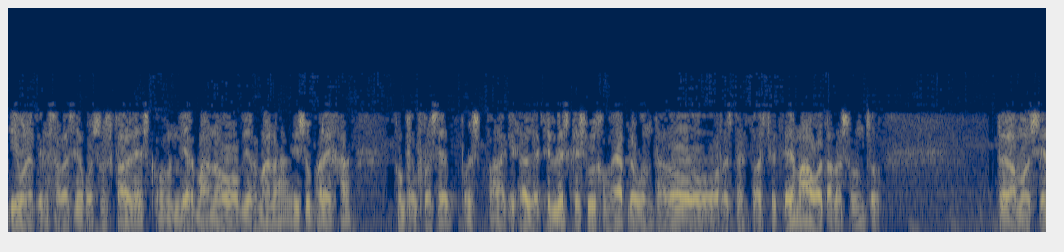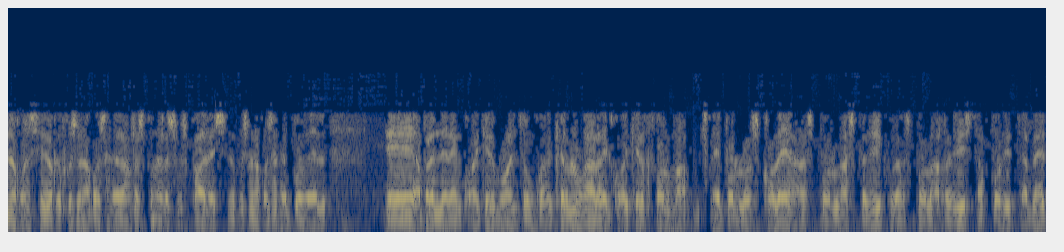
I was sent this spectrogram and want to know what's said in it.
Y bueno, quienes hablas con sus padres, con mi hermano o mi hermana y su pareja, con quien fuese, pues para quizás decirles que su hijo me haya preguntado respecto a este tema o a tal asunto. Pero vamos, si no considero que fuese una cosa que deban responderle sus padres, sino que es una cosa que puede él eh, aprender en cualquier momento, en cualquier lugar, de cualquier forma, eh, por los colegas, por las películas, por las revistas, por internet,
